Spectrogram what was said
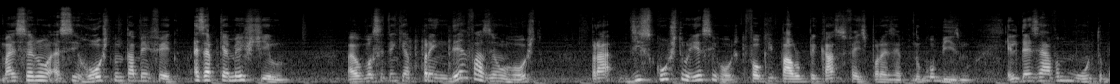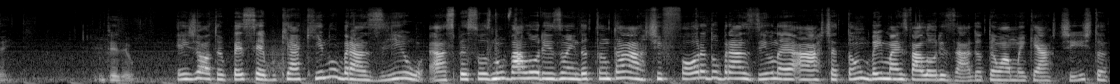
mas você não, esse rosto não está bem feito. Mas é porque é meu estilo. Mas você tem que aprender a fazer um rosto para desconstruir esse rosto, que foi o que Pablo Picasso fez, por exemplo, no cubismo. Ele desenhava muito bem, entendeu? E Jota, eu percebo que aqui no Brasil as pessoas não valorizam ainda tanta arte. Fora do Brasil, né, a arte é tão bem mais valorizada. Eu tenho uma mãe que é artista,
